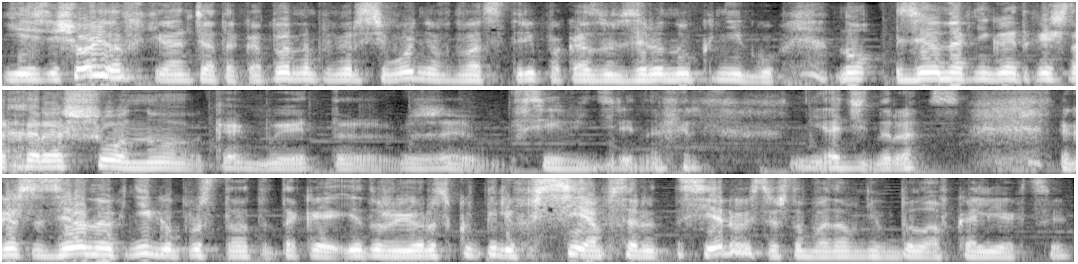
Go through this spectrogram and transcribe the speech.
есть еще один кинотеатр, который, например, сегодня в 23 показывает зеленую книгу. Ну, зеленая книга это, конечно, хорошо, но как бы это уже все видели, наверное. Не один раз. Мне кажется, зеленая книга просто вот такая, я тоже ее раскупили все абсолютно сервисы, чтобы она у них была в коллекции.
